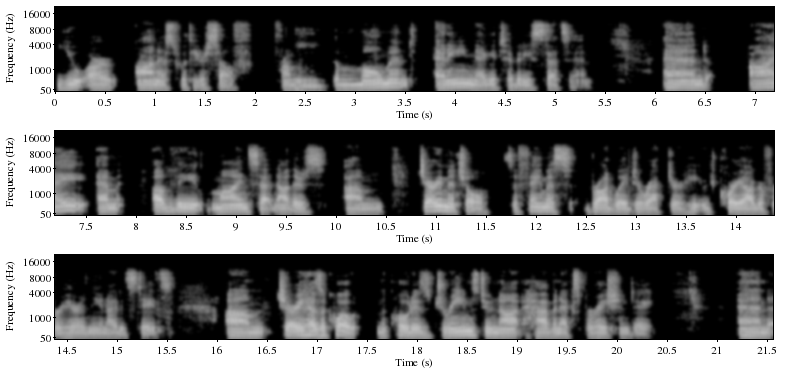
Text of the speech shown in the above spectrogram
you are honest with yourself from Mm. the moment any negativity sets in. And I am of the mindset now. There's um, Jerry Mitchell. It's a famous Broadway director, he, choreographer here in the United States. Um, Jerry has a quote, and the quote is, "Dreams do not have an expiration date." And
